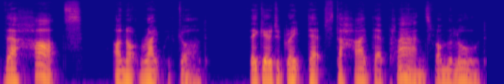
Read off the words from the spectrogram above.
their hearts are not right with God, they go to great depths to hide their plans from the Lord.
